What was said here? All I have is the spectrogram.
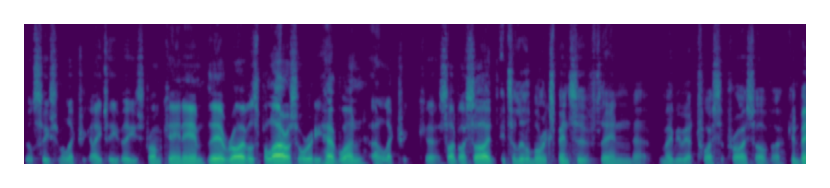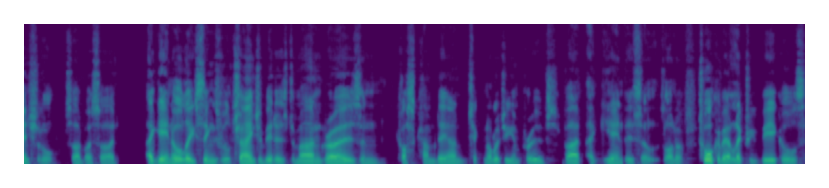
we'll see some electric ATVs from Can-Am. Their rivals Polaris already have one, an electric side by side. It's a little more expensive than uh, maybe about twice the price of a conventional side by side. Again, all these things will change a bit as demand grows and costs come down, technology improves. But again, there's a lot of talk about electric vehicles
